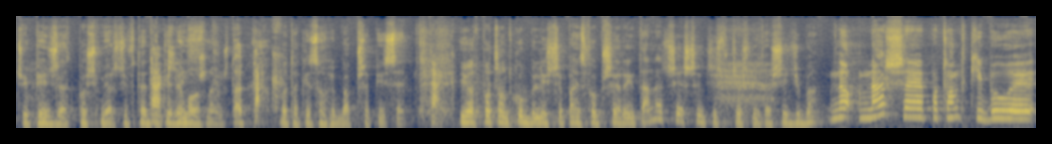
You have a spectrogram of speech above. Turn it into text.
Czyli 5 lat po śmierci, wtedy, Tak kiedy jest. można już, tak? Tak. Bo takie są chyba przepisy. Tak. I od początku byliście Państwo przy Rejtana, czy jeszcze gdzieś wcześniej ta siedziba? No, nasze początki były y,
